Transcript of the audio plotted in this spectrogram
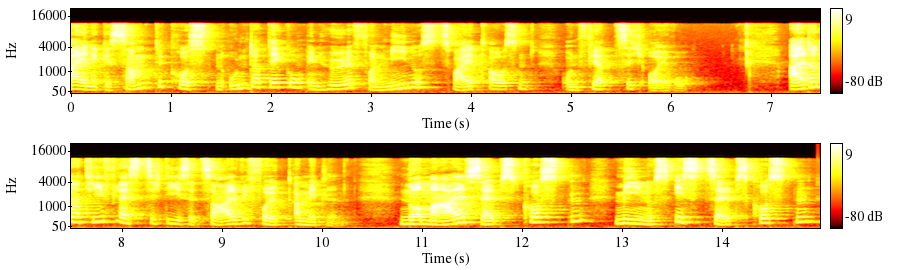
eine gesamte Kostenunterdeckung in Höhe von minus 2040 Euro. Alternativ lässt sich diese Zahl wie folgt ermitteln. Normal Selbstkosten minus Ist-Selbstkosten,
